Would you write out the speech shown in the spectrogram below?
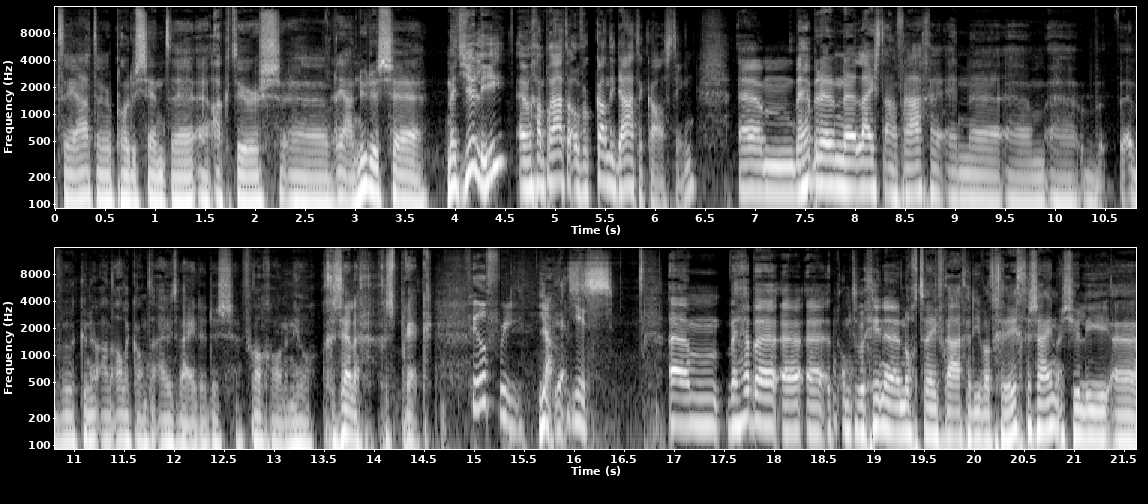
theaterproducenten, eh, acteurs. eh, ja, nu dus eh, met jullie. En we gaan praten over kandidatencasting. Ehm, we hebben een eh, lijst aan vragen en eh, ehm, eh, we, we kunnen aan alle kanten uitweiden. Dus vooral gewoon een heel gezellig gesprek. feel free. Ja. Yes. Yes. Ehm, we hebben eh, eh, om te beginnen nog twee vragen die wat gerichter zijn. Als jullie eh,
